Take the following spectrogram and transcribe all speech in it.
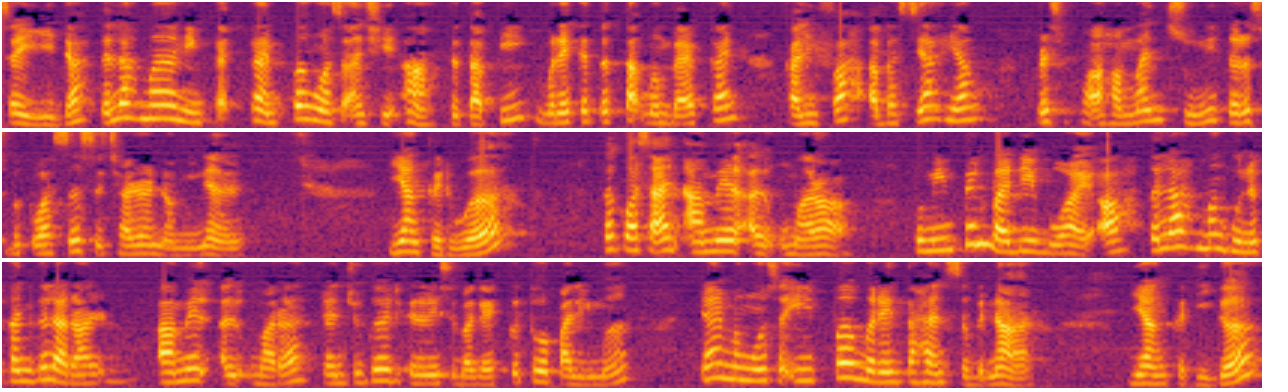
Sayyidah telah meningkatkan penguasaan Syiah tetapi mereka tetap membiarkan Khalifah Abbasiyah yang bersefahaman Sunni terus berkuasa secara nominal. Yang kedua, kekuasaan Amir Al-Umara. Pemimpin Bani Buai'ah telah menggunakan gelaran Amir Al-Umara dan juga dikenali sebagai Ketua Parlimen dan menguasai pemerintahan sebenar. Yang ketiga,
